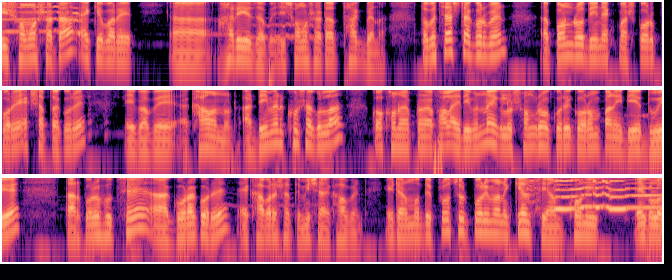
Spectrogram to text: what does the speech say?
এই সমস্যাটা একেবারে হারিয়ে যাবে, এই সমস্যাটা থাকবে না। তবে চেষ্টা করবেন পনেরো দিন, এক মাস পর পরে, এক সপ্তাহ করে এইভাবে খাওয়ানোর। আর ডিমের খোসাগুলা কখনো আপনারা ফালাই দেবেন না, এগুলো সংগ্রহ করে গরম পানি দিয়ে ধুয়ে তারপরে হচ্ছে গোড়া করে খাবারের সাথে মিশায় খাবেন এটার মধ্যে প্রচুর পরিমাণে ক্যালসিয়াম, খনিজ, এগুলো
